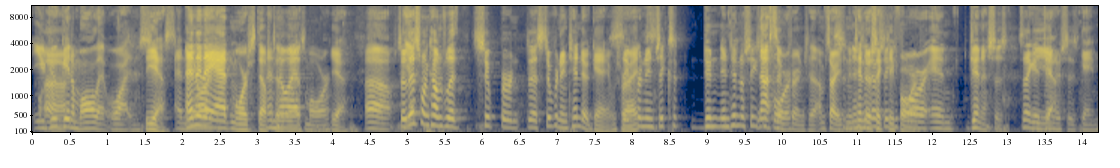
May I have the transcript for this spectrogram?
You uh, do get them all at once. Yes, and, and, then are- they add more stuff and to the they'll add list. more. Yeah. Uh, So yeah, this one comes with Super the Super Nintendo games, Super right? Nin- six- Nintendo 64. Not Super Nintendo. I'm sorry, Nintendo, 64. and Genesis, Sega Yeah. Genesis game,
